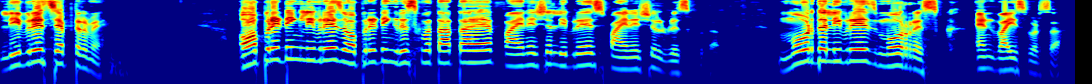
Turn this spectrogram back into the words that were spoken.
लीवरेज चैप्टर में। ऑपरेटिंग लीवरेज ऑपरेटिंग रिस्क बताता है फाइनेंशियल लीवरेज फाइनेंशियल रिस्क बताता है। More the leverage more risk and vice versa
